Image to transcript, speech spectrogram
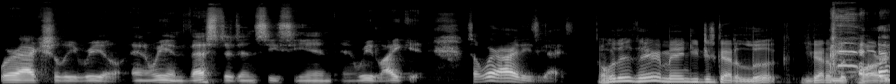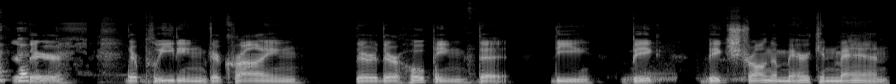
We're actually real, and we invested in CCN, and we like it." So where are these guys? Oh, they're there, man. You just gotta look. You gotta look hard. they're there. They're pleading. They're crying. They're they're hoping that the big, big, strong American man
